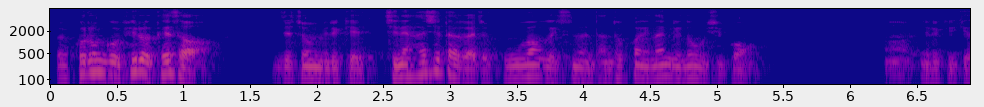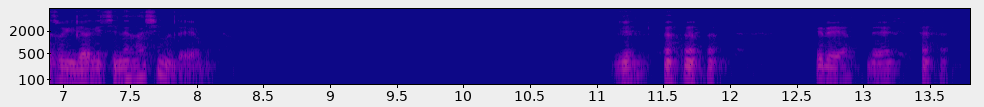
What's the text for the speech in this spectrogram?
그- 그런 거 비롯해서 이제 좀 이렇게 진행하시다가 좀 궁금한 거 있으면 단톡방에 남겨 놓으시고 어, 이렇게 계속 이야기 진행하시면 돼요, 그냥. 예, 그래요. 네.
